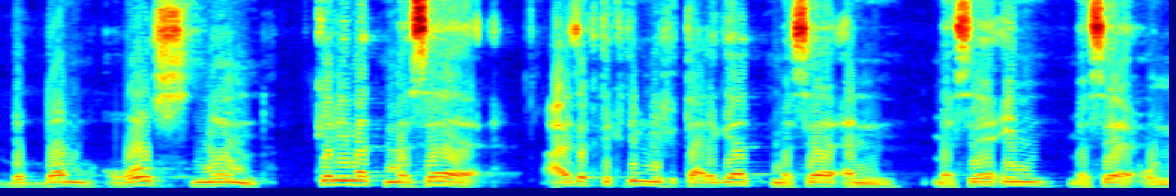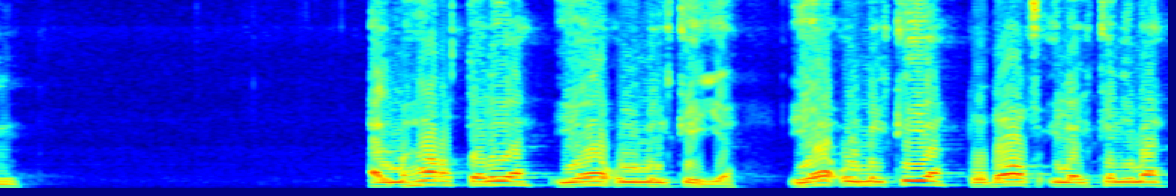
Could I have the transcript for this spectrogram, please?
بالضم غصن. كلمة مساء. عايزك تكتب لي في التعليقات مساء. مساء مساء. المهارة التالية ياء الملكية. ياء الملكية تضاف إلى الكلمة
